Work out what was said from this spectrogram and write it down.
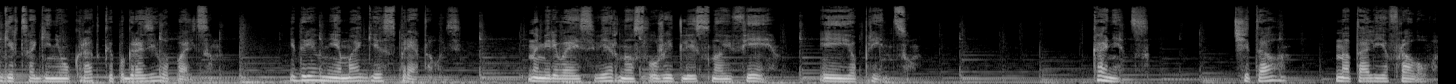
Герцогиня украдкой погрозила пальцем, и древняя магия спряталась, намереваясь верно служить лесной фее и ее принцу. Конец. Читала Наталья Фролова.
